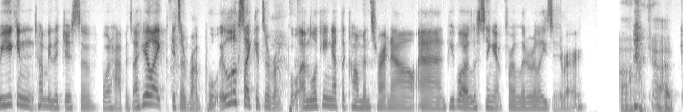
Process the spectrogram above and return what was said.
But you can tell me the gist of what happens. I feel like it's a rug pull. It looks like it's a rug pull. I'm looking at the comments right now and people are listing it for literally zero. Oh my god.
